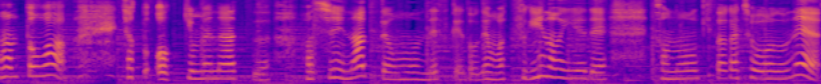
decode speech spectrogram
本当はちょっと大きめのやつ欲しいなって思うんですけど、でも次の家でその大きさがちょうどね、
